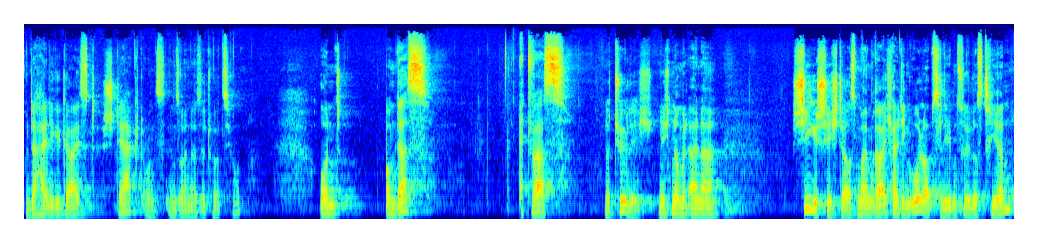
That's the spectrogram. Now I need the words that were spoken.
und der Heilige Geist stärkt uns in so einer Situation. Und um das etwas natürlich, nicht nur mit einer Skigeschichte aus meinem reichhaltigen Urlaubsleben zu illustrieren,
